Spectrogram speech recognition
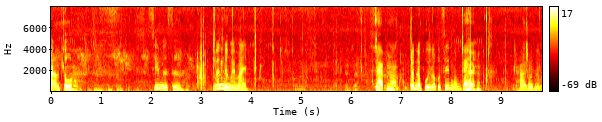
สามตัว ซิมซื้อๆนั่นหนึ่งไหมไหมแซ่บพี่น้องต้นหนาปุยแล้วก็ซิมมั้งแซ่บทายรถหนึ่ง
